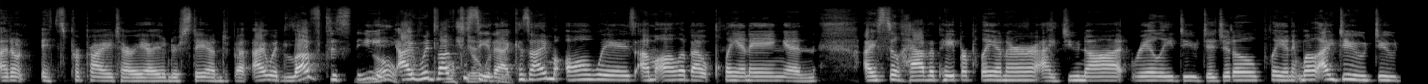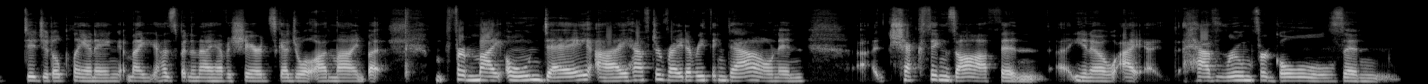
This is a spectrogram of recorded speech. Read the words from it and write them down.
I don't, it's proprietary, I understand, but I would love to see, No, I would I'll love to see that because I'm always, I'm all about planning and I still have a paper planner. I do not really do digital planning. Well, I do do digital planning. My husband and I have a shared schedule online, but for my own day, I have to write everything down and uh, check things off and uh, you know I have room for goals and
